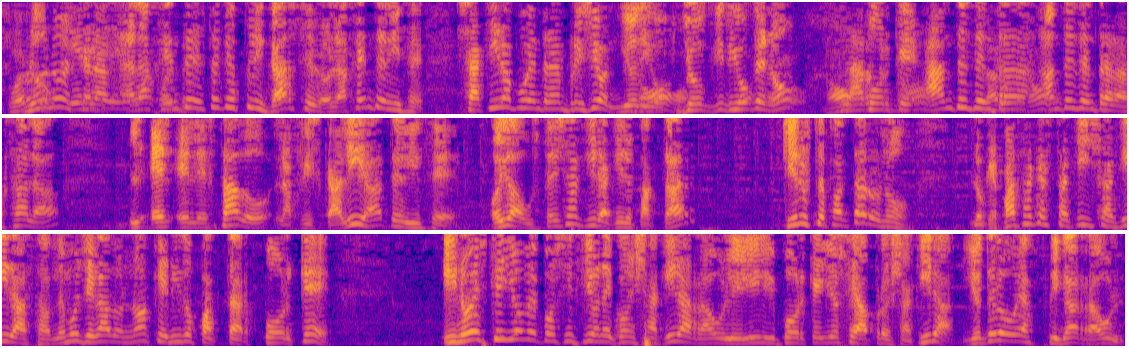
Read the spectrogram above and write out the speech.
acuerdo. no, no, es que a la, a la gente esto hay que explicárselo. La gente dice, Shakira puede entrar en prisión. Yo digo, yo digo que no, porque antes de entrar, antes de entrar a sala, el, el Estado, la fiscalía te dice, oiga, ¿usted Shakira quiere pactar? ¿Quiere usted pactar o no? Lo que pasa que hasta aquí Shakira, hasta donde hemos llegado, no ha querido pactar. ¿Por qué? Y no es que yo me posicione con Shakira, Raúl y Lili, porque yo sea pro Shakira. Yo te lo voy a explicar, Raúl.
